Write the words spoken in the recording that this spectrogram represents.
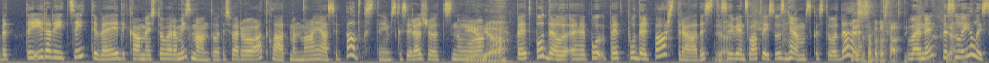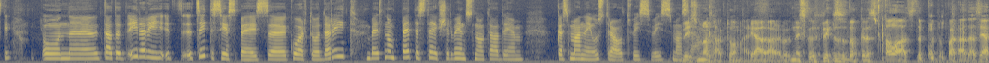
bet ir arī citi veidi, kā mēs to varam izmantot. Es varu atklāt, man mājās ir peldkastīms, kas ir ražots no pēcpudeļu pēc pudeļu pārstrādes. Tas jā. ir viens Latvijas uzņēmums, kas to dara. Mēs esam par to stāstījuši. Vai ne? Tas jā. ir lieliski. Un, e, tā tad ir arī citas iespējas, e, ko ar to darīt, bet, nu, pēc es teikšu, ir viens no tādiem kas manī uztrauc vis, vismazāk. Vismazāk, tomēr, jā, neskatoties uz to, ka tas palāts tur, tur parādās. Jā.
